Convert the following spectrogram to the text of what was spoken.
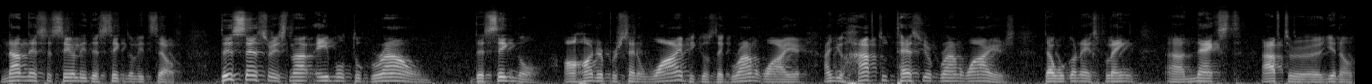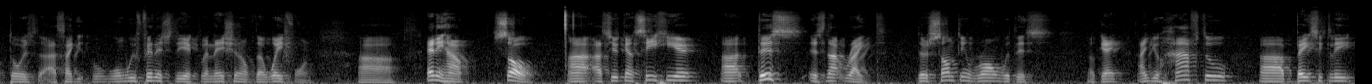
not necessarily the signal itself. This sensor is not able to ground the signal 100% why because the ground wire and you have to test your ground wires. That we're going to explain uh, next after uh, you know towards as I, when we finish the explanation of the waveform. Uh, anyhow so uh, as you can see here uh, this is not right. There's something wrong with this okay? And you have to uh, basically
